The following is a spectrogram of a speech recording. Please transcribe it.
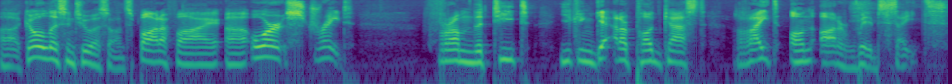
Uh, go listen to us on Spotify uh, or straight from the teat. You can get our podcast right on our website.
